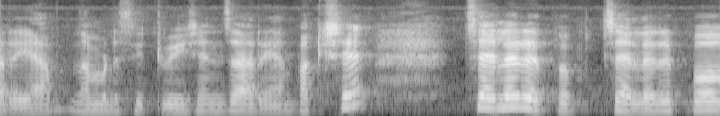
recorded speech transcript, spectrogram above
അറിയാം നമ്മുടെ സിറ്റുവേഷൻസ് അറിയാം. പക്ഷേ ചിലരിപ്പം ചിലരിപ്പോൾ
